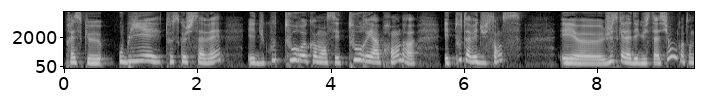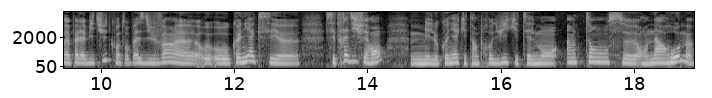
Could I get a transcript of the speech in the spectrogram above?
presque oublier tout ce que je savais et du coup tout recommencer, tout réapprendre et tout avait du sens. Et euh, jusqu'à la dégustation, quand on n'a pas l'habitude, quand on passe du vin euh, au, cognac, c'est très différent. Mais le cognac est un produit qui est tellement intense en arôme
